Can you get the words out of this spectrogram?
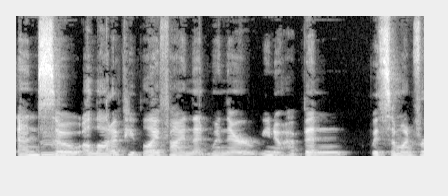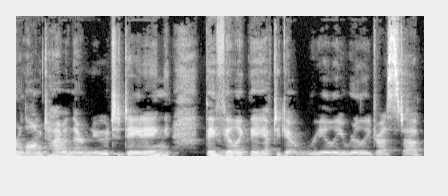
and Mm. so a lot of people I find that when they're you know have been with someone for a long time and they're new to dating, they feel like they have to get really, really dressed up,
